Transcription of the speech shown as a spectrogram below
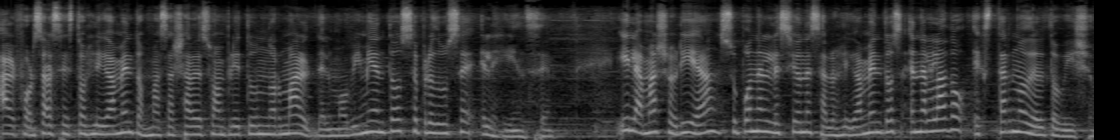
Al forzarse estos ligamentos más allá de su amplitud normal del movimiento, se produce el esguince. Y la mayoría suponen lesiones a los ligamentos en el lado externo del tobillo.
